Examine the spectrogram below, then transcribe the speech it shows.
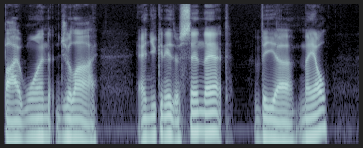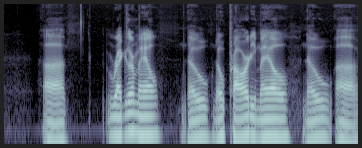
by 1 July. And you can either send that via mail, uh, regular mail, no no priority mail, no uh,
